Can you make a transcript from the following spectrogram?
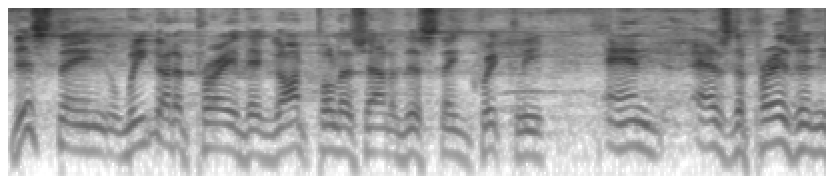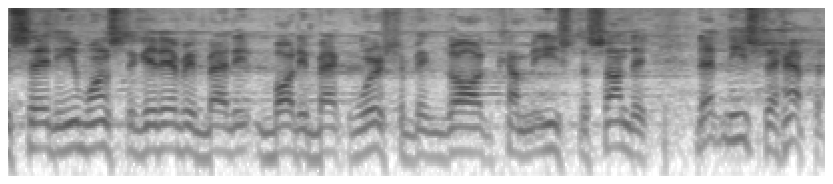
this thing we got to pray that God pull us out of this thing quickly. And as the president said, he wants to get everybody body back worshiping God come Easter Sunday. That needs to happen.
